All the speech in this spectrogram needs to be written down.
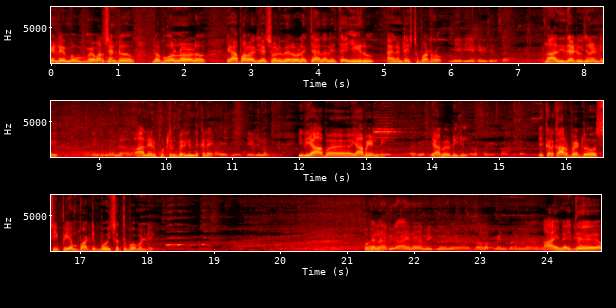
ఏంటి? ముప్పై పర్సెంట్ డబ్బు ఉన్న వాళ్ళు వ్యాపారాలు చేసేవాళ్ళు వేరే వాళ్ళు అయితే అలా అయితే వేయరు ఆయన అంటే ఇష్టపడరు. మీరు ఏ డివిజన్ సార్? నాది ఇదే డివిజన్ అండి. నేను పుట్టిన పెరిగింది ఇక్కడే. ఇది యాభై యాభై అండి. యాభై డివిజన్. ఇక్కడ కార్పొరేట్ సిపిఎం పార్టీ బోయి సత్యబాబు అండి. ఓకేనా? ఆయన అభి- ఆయన మీకు డెవలప్మెంట్ పరంగా ఆయన అయితే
